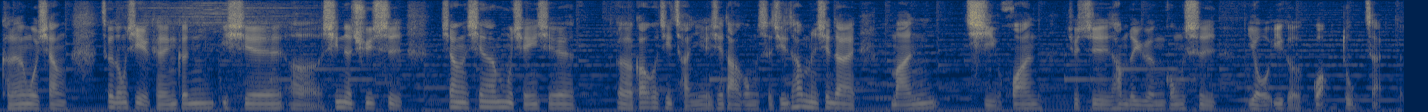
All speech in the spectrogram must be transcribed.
可能我想这个东西也可能跟一些呃新的趋势，像现在目前一些呃高科技产业一些大公司，其实他们现在蛮。喜欢就是他们的员工是有一个广度在的，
